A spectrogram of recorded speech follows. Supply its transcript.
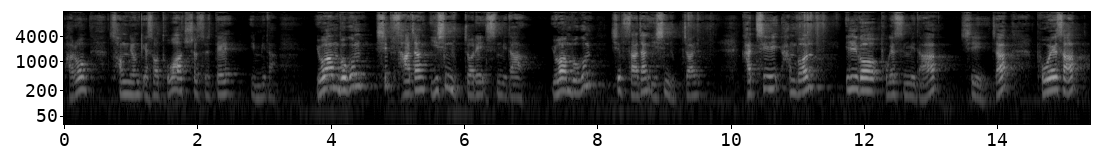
바로 성령께서 도와주셨을 때입니다. 요한복음 14장 26절에 있습니다. 요한복음 14장 26절 같이 한번 읽어 보겠습니다. 시작. 보혜사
